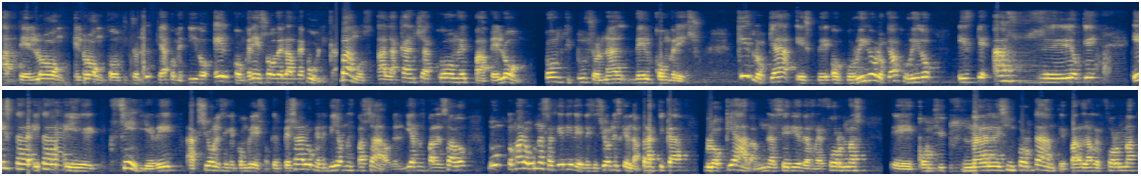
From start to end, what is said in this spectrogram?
papelón, papelón constitucional que ha cometido el Congreso de la República. Vamos a la cancha con el papelón constitucional del Congreso. ¿Qué es lo que ha este, ocurrido? Lo que ha ocurrido es que ha sucedido que esta, esta eh, serie de acciones en el Congreso que empezaron el viernes pasado, del viernes para el sábado, tomaron una serie de decisiones que en la práctica bloqueaban una serie de reformas eh, constitucionales importantes para la reforma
